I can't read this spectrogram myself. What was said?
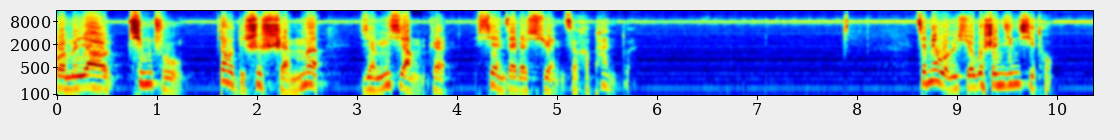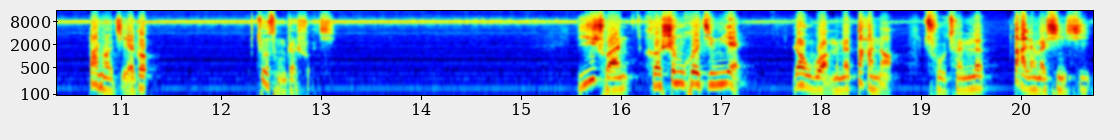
我们要清楚到底是什么影响着现在的选择和判断。前面我们学过神经系统。大脑结构就从这说起。遗传和生活经验让我们的大脑储存了大量的信息。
